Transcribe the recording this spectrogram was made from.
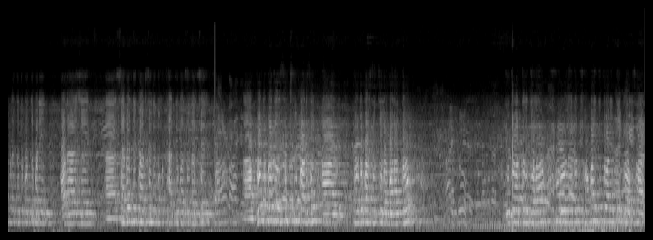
আমরা যদি বলতে পারি। অনায়াসে সেভেন্টি পার্সেন্ট এবং থার্টি পার্সেন্ট হচ্ছে ফুটবলে সিক্সটি পার্সেন্ট আর ফোর্টি পার্সেন্ট ছিল বরাদ্দ। দ্বিতীয়ার্ধের খেলা শুরু এখন সময় কিন্তু অনেকটাই কম স্যার।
